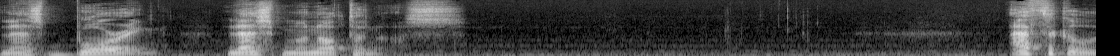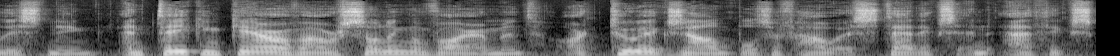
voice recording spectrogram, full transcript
less boring, less monotonous. Ethical listening and taking care of our sonic environment are two examples of how aesthetics and ethics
